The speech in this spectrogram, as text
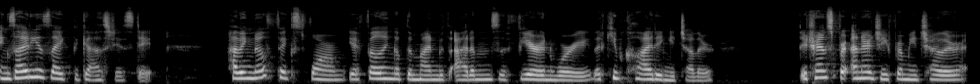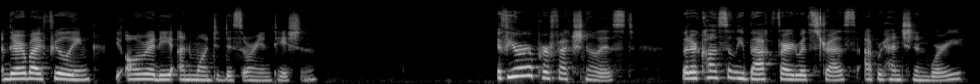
Anxiety is like the gaseous state, having no fixed form, yet filling up the mind with atoms of fear and worry that keep colliding each other. They transfer energy from each other and thereby fueling the already unwanted disorientation. If you're a perfectionist, but are constantly backfired with stress, apprehension, and worry,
